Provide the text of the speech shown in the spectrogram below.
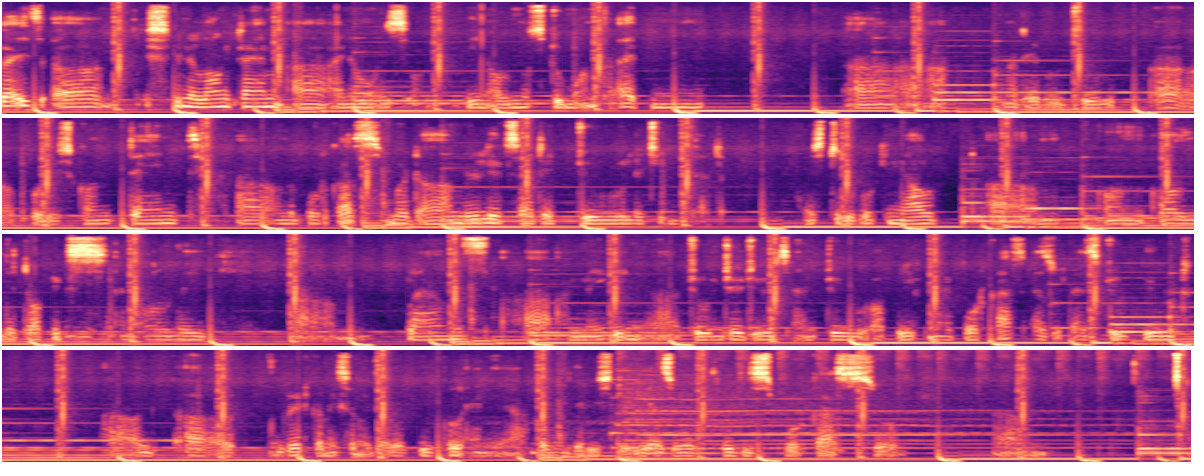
guys. Uh, it's been a long time. Uh, I know it's been almost two months. I've been uh, not able to uh, produce content uh, on the podcast, but I'm really excited to let you know that I'm still working out um, on all the topics and all the um, plans I'm making to introduce and to uplift my podcast as well as to build uh, great connection with other people and yeah, promote their story as well through this podcast. So um,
